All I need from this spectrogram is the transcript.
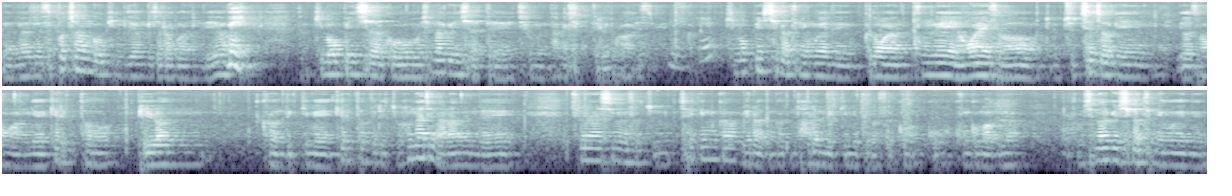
네, 안녕하세요. 스포츠한국 김기현 기자라고 하는데요. 네. 김옥빈 씨하고 신하균 씨한테 질문 하나씩 드리도록 하겠습니다. 김옥빈 씨 같은 경우에는 그동안 국내 영화에서 좀 주체적인 여성 악녀의 캐릭터, 빌런 그런 느낌의 캐릭터들이 좀 흔하진 않았는데 출연하시면서 좀 책임감이라든가 좀 다른 느낌이 들었을 것 같고 궁금하고요. 또 신하균 씨 같은 경우에는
